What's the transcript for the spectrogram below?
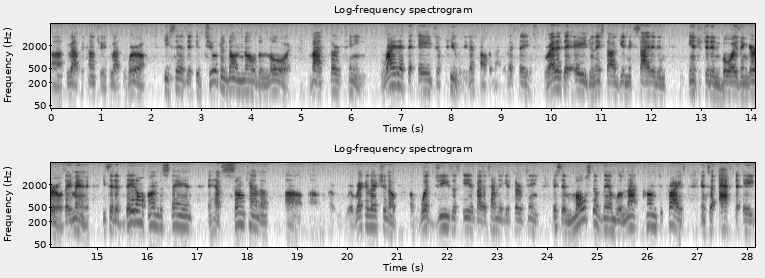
uh, throughout the country, throughout the world, he says that if children don't know the Lord by 13, right at the age of puberty, let's talk about it. Let's say right at the age when they start getting excited and interested in boys and girls. Amen. He said if they don't understand and have some kind of uh, uh, recollection of, of what Jesus is by the time they get 13, they said most of them will not come to Christ until after age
